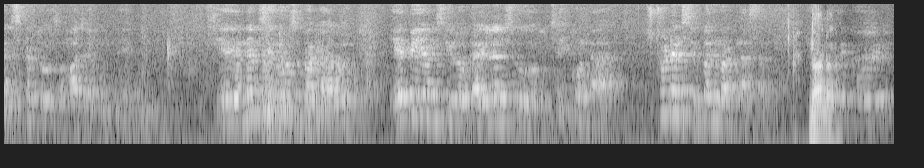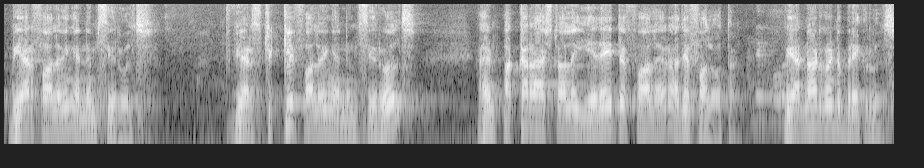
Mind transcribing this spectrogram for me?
కలిసినట్టు సమాచారం ఉంది. ఏ ఎన్ఎంసీ రూల్స్ ప్రకారం ఏపీఎంసీలో గైడ్లైన్స్ చేయకుండా స్టూడెంట్స్ ఇబ్బంది పడుతున్నారు sir. No no we are following NMC rules we are strictly following NMC rules and పక్క రాష్ట్రాల్లో ఏదైతే ఫాలో అయ్యారో అదే ఫాలో అవుతాడు we are not going to break rules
